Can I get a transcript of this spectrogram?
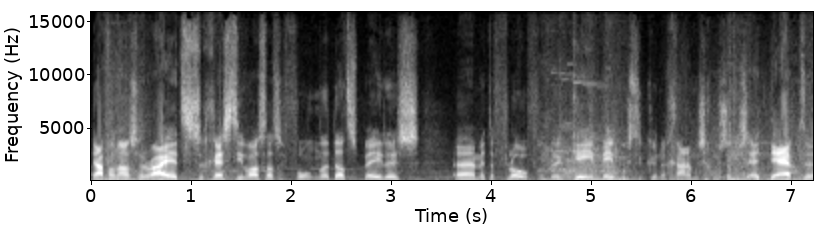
Ja, volgens mij was Riot's suggestie was dat ze vonden dat spelers eh, met de flow van de game mee moesten kunnen gaan. En moesten, moesten dus adapten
